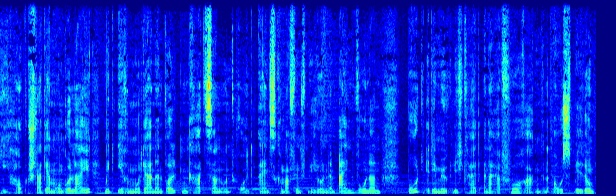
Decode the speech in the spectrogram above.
Die Hauptstadt der Mongolei mit ihren modernen Wolkenkratzern und rund 1,5 Millionen Einwohnern bot ihr die Möglichkeit einer hervorragenden Ausbildung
